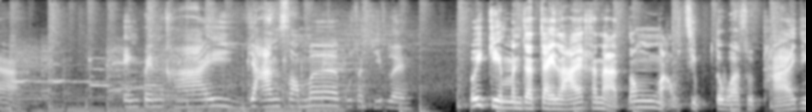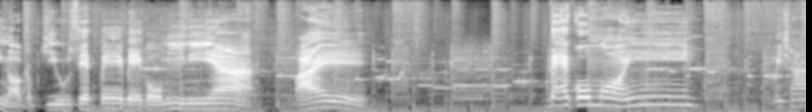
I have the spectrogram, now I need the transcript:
อะ เอ็งเป็นใครยานซอมเมอร์กูสกิปเลยเฮ้ยเกมมันจะใจร้ายขนาดต้องเหมาสิบตัวสุดท้ายจริงเหรอ กับกิวเซเป้เบโกมี่เนี่ย ไป แบโกหมอย ไม่ใช่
